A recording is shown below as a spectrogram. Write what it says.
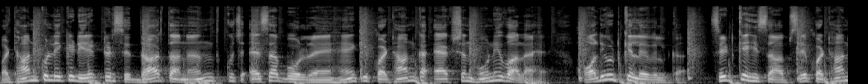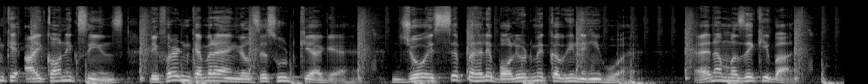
पठान को लेकर डायरेक्टर सिद्धार्थ आनंद कुछ ऐसा बोल रहे हैं कि पठान का एक्शन होने वाला है हॉलीवुड के लेवल का। सिट के हिसाब से पठान के iconic scenes different camera angle से शूट किया गया है, जो इससे पहले बॉलीवुड में कभी नहीं हुआ है। है ना, मज़े की बात?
